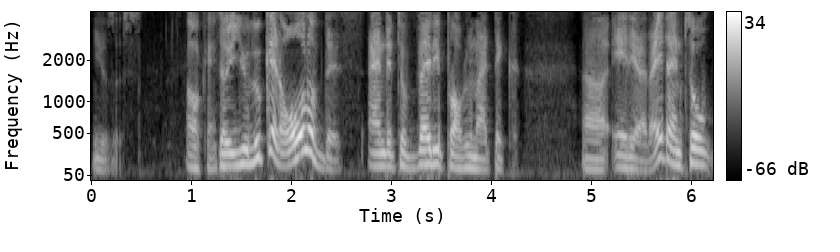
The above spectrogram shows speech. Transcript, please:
users. Okay. So you look at all of this, and it's a very problematic uh, area, right? And so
